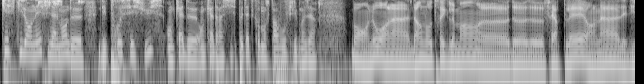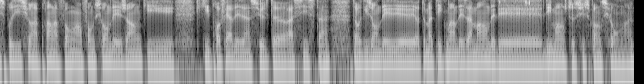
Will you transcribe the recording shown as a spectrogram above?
qu'est-ce qu'il en est finalement de, des processus en cas de, racisme? Peut-être commence par vous, Philippe Moser. Bon, nous, on a dans notre règlement de, fair play, on a des dispositions à prendre en, fonction des gens qui, qui profèrent des insultes racistes. Hein. Donc, ils ont des automatiquement des amendes et des dimanches de suspension. Hein.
